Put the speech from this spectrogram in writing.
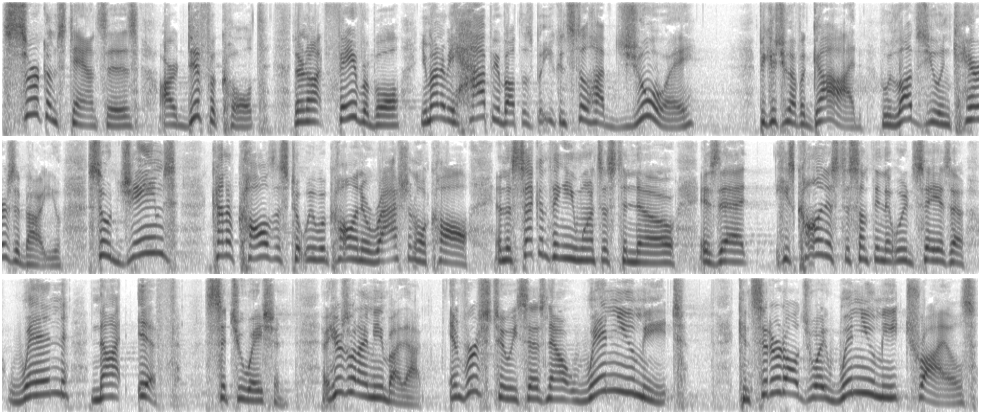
circumstances are difficult, they're not favorable, you might not be happy about those, but you can still have joy because you have a God who loves you and cares about you. So James kind of calls us to what we would call an irrational call. And the second thing he wants us to know is that he's calling us to something that we would say is a when, not if situation. Now, here's what I mean by that. In verse 2, he says, Now, when you meet, consider it all joy when you meet trials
